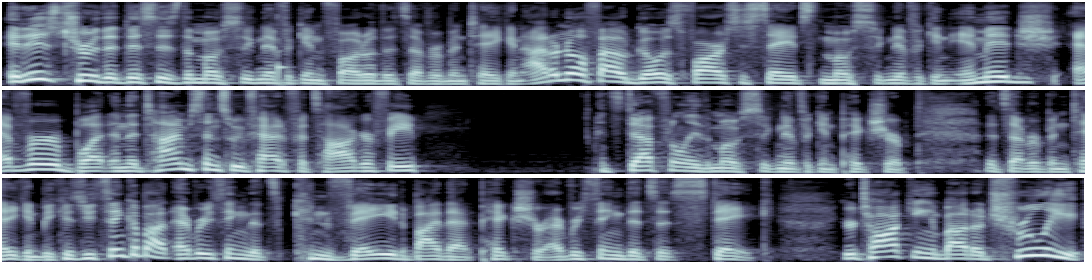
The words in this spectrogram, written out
it is true that this is the most significant photo that's ever been taken. I don't know if I would go as far as to say it's the most significant image ever, but in the time since we've had photography, it's definitely the most significant picture that's ever been taken because you think about everything that's conveyed by that picture, everything that's at stake. You're talking about a truly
